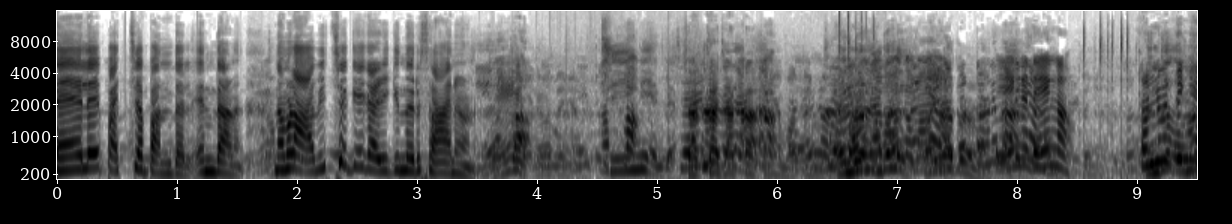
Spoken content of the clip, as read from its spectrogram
മേലെ പച്ച പന്തൽ. എന്താണ്? നമ്മൾ അവിച്ചൊക്കെ കഴിക്കുന്ന ഒരു സാധനമാണ്. ചീനിയല്ല? ചക്ക ചക്ക. തേങ്ങ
